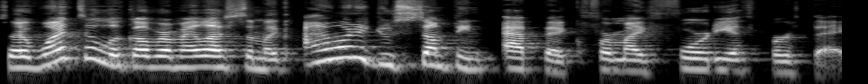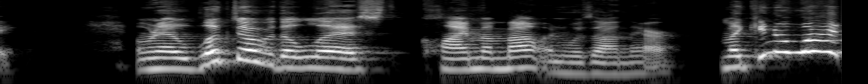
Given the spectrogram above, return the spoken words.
So I went to look over my list. I'm like, I want to do something epic for my 40th birthday. And when I looked over the list, climb a mountain was on there. I'm like, you know what?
